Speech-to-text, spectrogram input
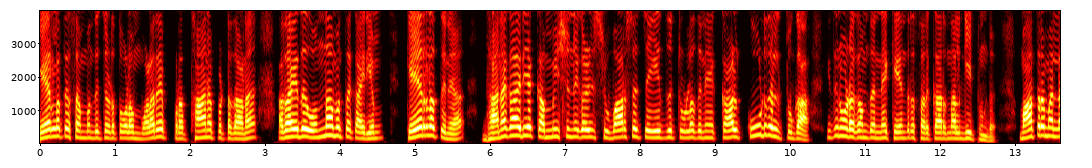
കേരളത്തെ സംബന്ധിച്ചിടത്തോളം വളരെ പ്രധാനപ്പെട്ടതാണ്. അതായത് ഒന്നാമത്തെ കാര്യം കേരളത്തിന് ധനകാര്യ കമ്മീഷനുകൾ ശുപാർശ ചെയ്തിട്ടുള്ളതിനേക്കാൾ കൂടുതൽ തുക ഇതിനോടകം തന്നെ കേന്ദ്ര സർക്കാർ നൽകിയിട്ടുണ്ട്. മാത്രമല്ല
